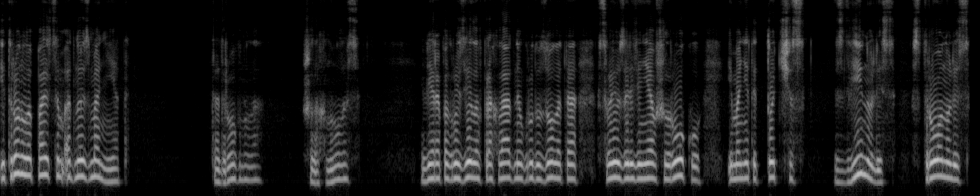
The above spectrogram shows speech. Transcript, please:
и тронула пальцем одну из монет. Та дрогнула, шелохнулась. Вера погрузила в прохладную груду золота свою заледеневшую руку, и монеты тотчас сдвинулись, стронулись,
